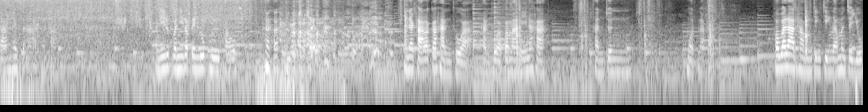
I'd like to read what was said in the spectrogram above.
ล้างให้สะอาดนะคะ อันนี้วันนี้เราเป็นลูกมือเขานี่นะคะ แล้วก็หั่นถั่ว หั่นถั่วประมาณนี้นะคะ หั่นจนหมดนะคะ เพราะเวลาทำจริง ๆ แล้วมันจะยุบ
